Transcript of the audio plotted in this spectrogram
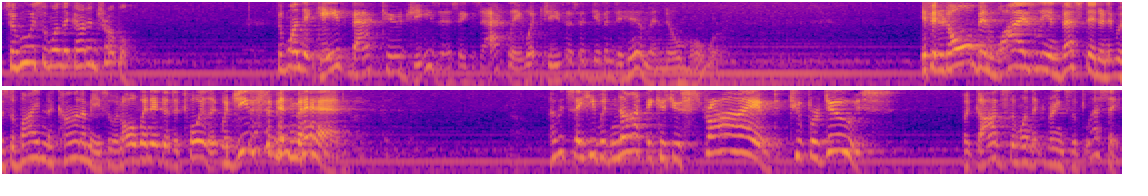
So who was the one that got in trouble? The one that gave back to Jesus exactly what Jesus had given to him and no more. If it had all been wisely invested and it was the Biden economy, so it all went into the toilet, would Jesus have been mad? I would say he would not because you strived to produce. But God's the one that brings the blessing.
